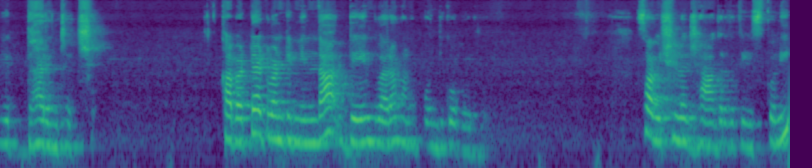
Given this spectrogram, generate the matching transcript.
నిర్ధారించవచ్చు కాబట్టి అటువంటి నింద దేని ద్వారా మనం పొందుకోకూడదు. సో ఆ విషయంలో జాగ్రత్త తీసుకొని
